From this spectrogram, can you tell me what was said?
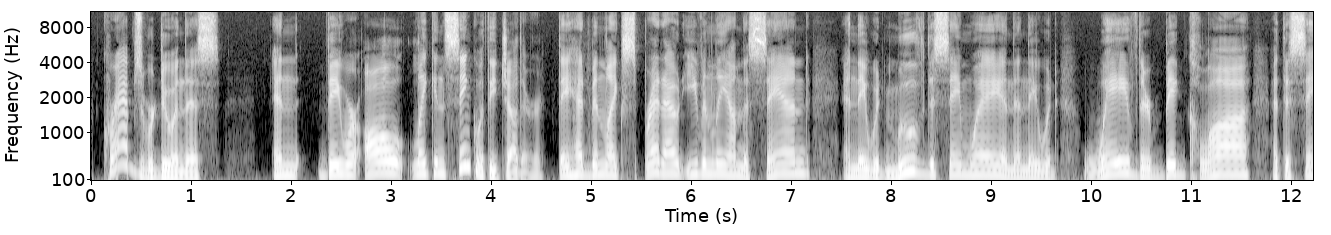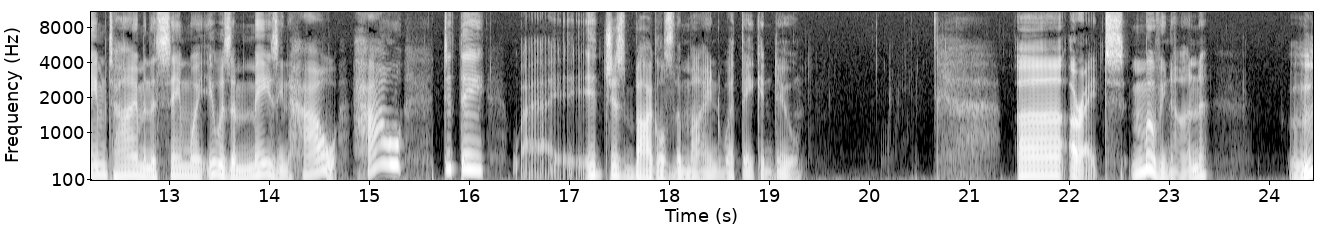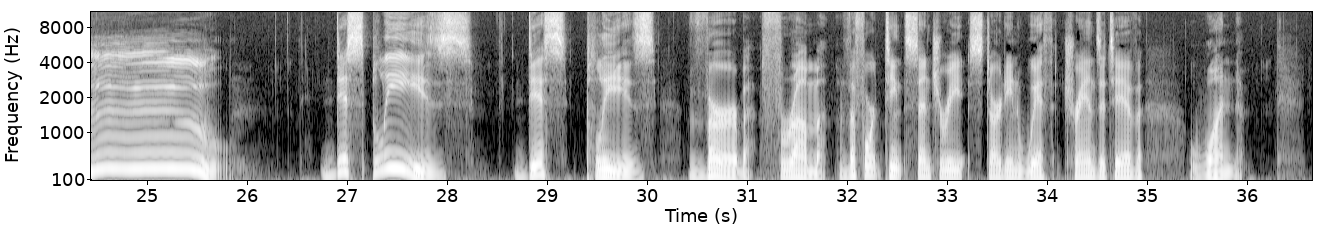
Crabs were doing this and they were all like in sync with each other. They had been like spread out evenly on the sand and they would move the same way and then they would wave their big claw at the same time in the same way. It was amazing. How how did they? It just boggles the mind what they can do. Uh, all right, moving on. Ooh, displease, displease, verb from the 14th century, starting with transitive one.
